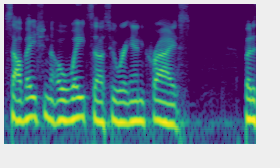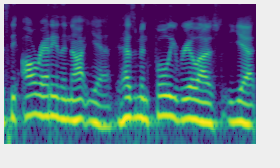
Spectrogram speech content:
Salvation awaits us who are in Christ. But it's the already and the not yet. It hasn't been fully realized yet.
